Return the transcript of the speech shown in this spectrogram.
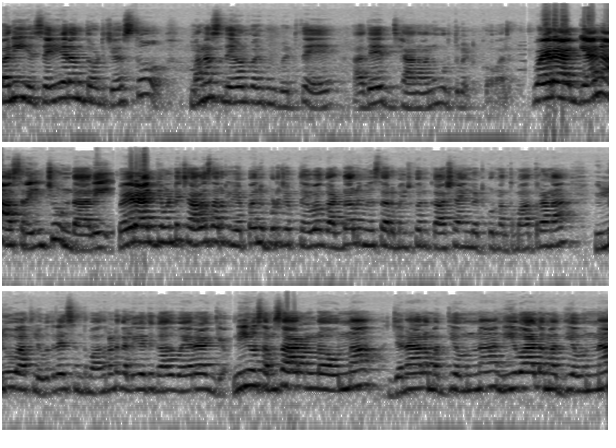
పని చేయడంతో చేస్తూ మనసు దేవుడి వైపు పెడితే అదే ధ్యానం అని గుర్తుపెట్టుకోవాలి. వైరాగ్యాన్ని ఆశ్రయించి ఉండాలి. వైరాగ్యం అంటే చాలా సార్లు చెప్పాను ఇప్పుడు చెప్తాను ఏవో గడ్డాలు మీసారు పెంచుకొని కాషాయం కట్టుకున్నంత మాత్రాన ఇల్లు వాకిలు వదిలేసినంత మాత్రాన కలిగేది కాదు వైరాగ్యం. నీవు సంసారంలో ఉన్నా జనాల మధ్య ఉన్నా నీ వాళ్ళ మధ్య ఉన్నా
